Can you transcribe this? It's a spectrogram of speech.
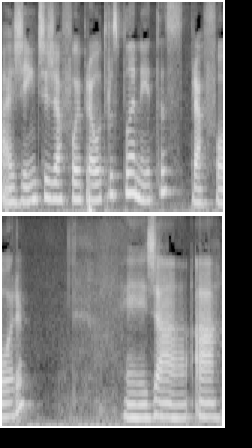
A gente já foi para outros planetas, para fora, é, já há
